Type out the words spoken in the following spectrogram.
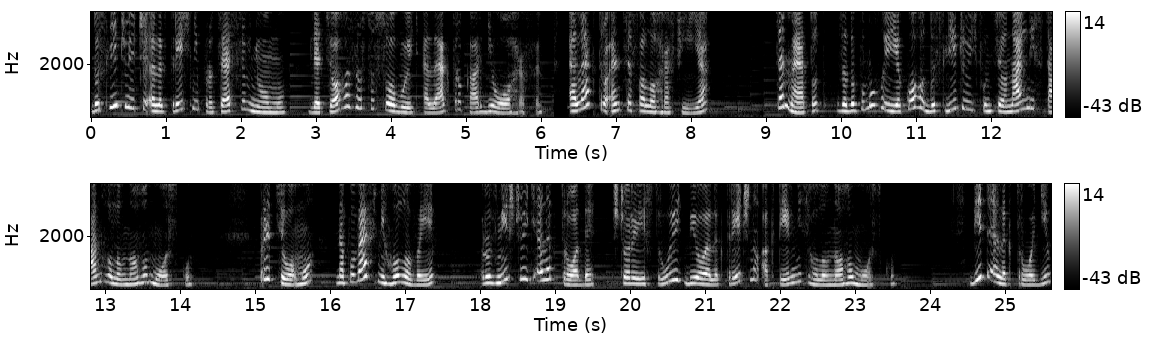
досліджуючи електричні процеси в ньому. Для цього застосовують електрокардіографи. Електроенцефалографія це метод, за допомогою якого досліджують функціональний стан головного мозку. При цьому на поверхні голови розміщують електроди, що реєструють біоелектричну активність головного мозку. Від електродів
